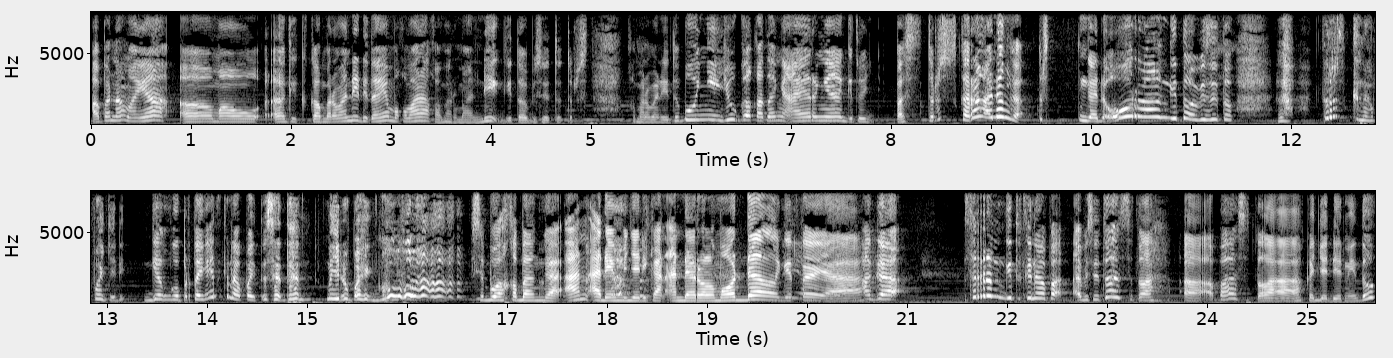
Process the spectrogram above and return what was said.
apa namanya uh, mau lagi ke kamar mandi ditanya mau ke mana? Kamar mandi gitu habis itu terus kamar mandi itu bunyi juga katanya airnya gitu. Pas terus sekarang ada nggak? Terus nggak ada orang gitu habis itu. Lah terus kenapa jadi? Yang gue pertanyaan kenapa itu setan menyerupai gue sebuah kebanggaan ada yang menjadikan anda role model gitu ya. Agak serem gitu kenapa? Abis itu setelah uh, apa setelah kejadian itu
